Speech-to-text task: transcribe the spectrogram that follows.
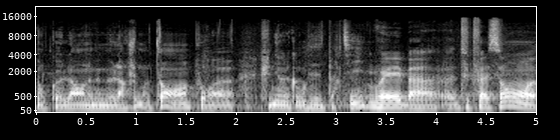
Donc euh, là, on a même largement le temps hein, pour euh, finir de commenter cette partie. Oui, bah, de toute façon,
